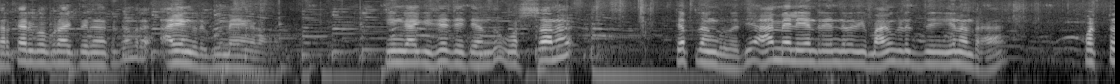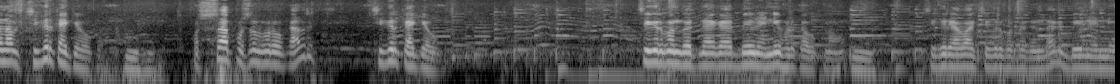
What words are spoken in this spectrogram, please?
ಸರ್ಕಾರಿ ಗೊಬ್ಬರ ಹಾಕ್ತೀರಿ ಅಂತಂದ್ರೆ ಆಯಂಗಡಿ ಭೂಮಿ ಆಯಂಗಡ ಹಿಂಗಾಗಿ ವಿಶೇಷತೆ ಅಂದು ವರ್ಷನ ತೆಪ್ಪದಂಗೆ ಬಿಡ್ತೈತಿ. ಆಮೇಲೆ ಏನು ರೀ ಅಂದ್ರೆ ಈ ಮಾವಿನ ಗಿಡದ್ದು ಏನಂದ್ರೆ ಪಟ್ಟು ನಾವು ಚಿಗುರ್ಕ್ ಹ್ಞೂ ವರ್ಷ ಫಸಲು ಬರ್ಬೇಕಾದ್ರೆ ಚಿಗುರ್ಕ್ ಹಾಕ್ಯಬೇಕು ಚಿಗುರು ಬಂದ ಹೊತ್ತಿನಾಗ ಬೇವಿನ ಎಣ್ಣೆ ಹೊಡ್ಕೋಬೇಕು ನಾವು. ಚಿಗುರು ಯಾವಾಗ ಚಿಗುರು ಬರ್ತದೆ ಅಂದಾಗ ಬೇವಿನ ಎಣ್ಣೆ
